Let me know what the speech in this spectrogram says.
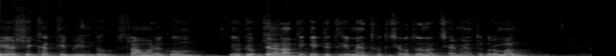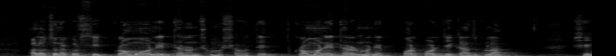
প্রিয় শিক্ষার্থীবৃন্দ সালাম আলাইকুম। YouTube channel Atik eighty three math হতে স্বাগত জানাচ্ছি আমি আতিক রহমান। আলোচনা করছি ক্রম নির্ধারণ সমস্যা হতে। ক্রম নির্ধারণ মানে পরপর যে কাজগুলা সেই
